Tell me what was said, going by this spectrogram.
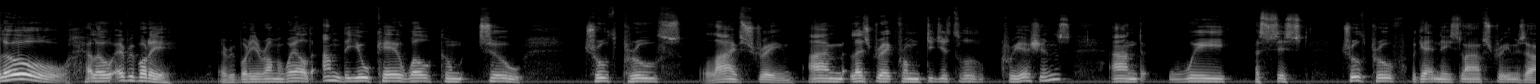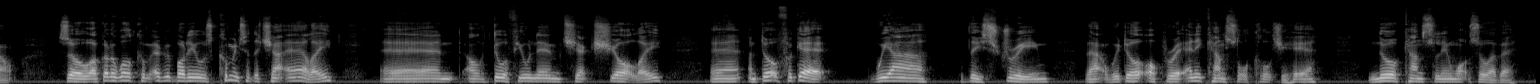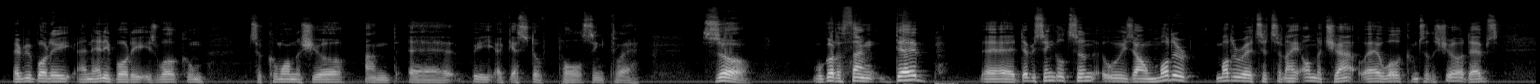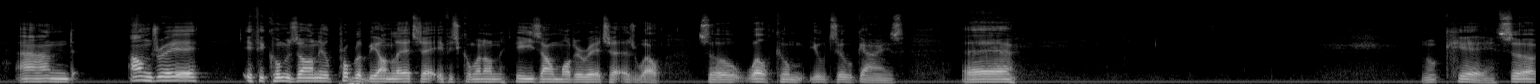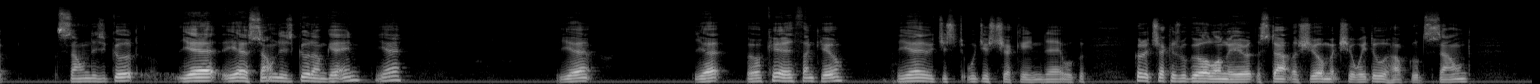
Hello, hello everybody, everybody around the world and the UK. Welcome to Truth Proofs live stream. I'm Les Drake from Digital Creations and we assist Truth Proof for getting these live streams out. So I've got to welcome everybody who's coming to the chat early and I'll do a few name checks shortly. Uh, and don't forget, we are the stream that we don't operate any cancel culture here. No cancelling whatsoever. Everybody and anybody is welcome to come on the show and uh, be a guest of Paul Sinclair. So, we've got to thank Deb, uh, Debbie Singleton, who is our moder- moderator tonight on the chat. Uh, welcome to the show, Debs. And Andre, if he comes on, he'll probably be on later. If he's coming on, he's our moderator as well. So, welcome, you two guys. Uh, okay, so sound is good. Yeah, yeah, sound is good. I'm getting. Yeah, yeah, yeah. Okay, thank you. Yeah, we just we're just checking. Uh, we're to check as we go along here at the start of the show. Make sure we do have good sound,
